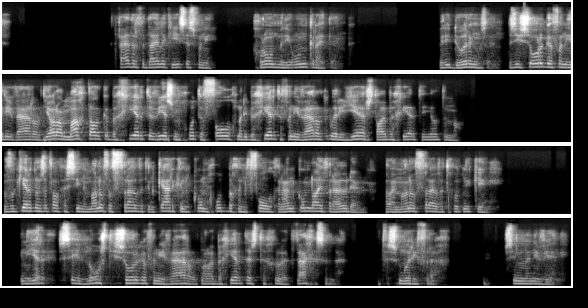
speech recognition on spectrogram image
Verder verduidelik Jesus van die grond met die onkruid in met die dorings in. Dis die sorges van hierdie wêreld. Ja, daar mag dalk 'n begeerte wees om God te volg, maar die begeerte van die wêreld oorheers daai begeerte heeltemal. Hoeveel keer het ons dit al gesien, 'n man of 'n vrou wat in kerk en kom, God begin volg en dan kom daai verhouding, daai man of vrou wat God nie ken nie. En die Here sê los die sorges van die wêreld, maar daai begeerte is te groot, weg is hulle. Dit versmoor die vrug. sien hulle nie weer nie.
